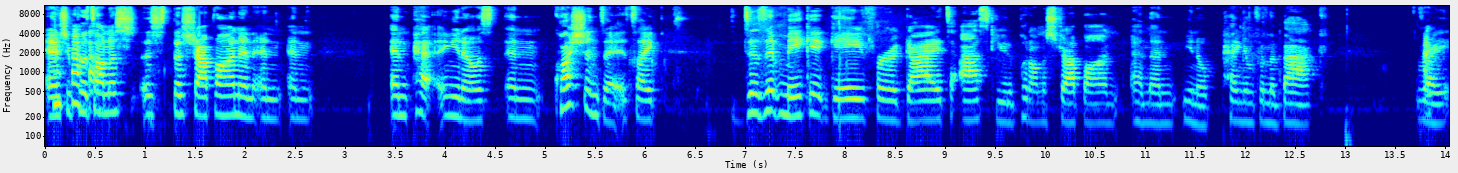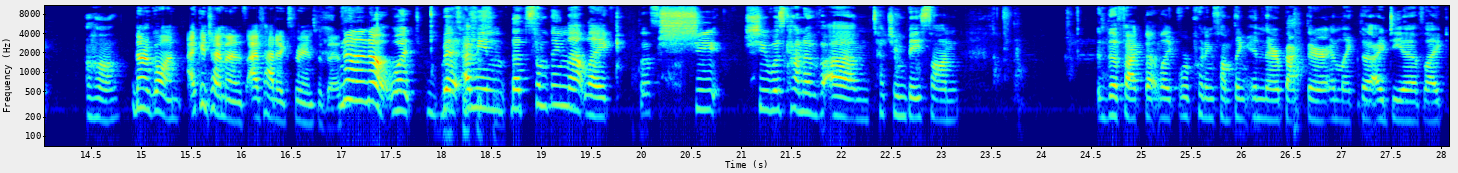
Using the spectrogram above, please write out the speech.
and she puts on a, s- a s- the strap on and and and and pe- you know and questions it. It's like, does it make it gay for a guy to ask you to put on a strap on and then you know peg him from the back, right? Uh huh. No, go on. I can chime in. I've had experience with this. No, no, no. What? But I mean, that's something that like That's she she was kind of um, touching base on the fact that like we're putting something in there back there and like the idea of like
